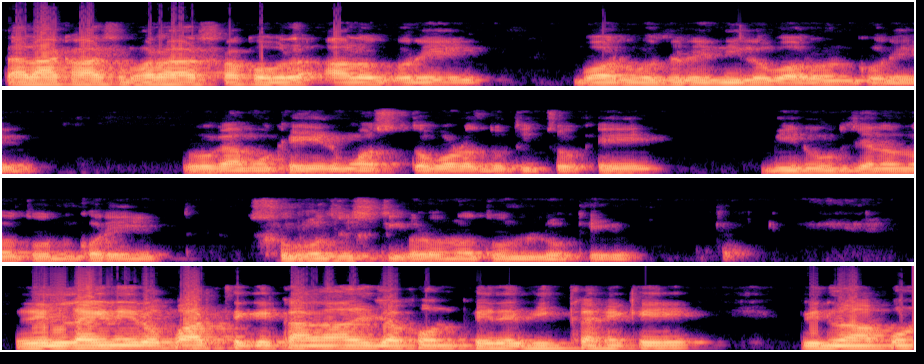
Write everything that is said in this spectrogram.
তার আকাশ ভরা সকল আলো ধরে বর্বধরে নিল বরণ করে। রোগা মুখের মস্ত বড় দুটি চোখে, বিনুর যেন নতুন করে শুভ দৃষ্টি হলো নতুন লোকে। রেল লাইনের ওপার থেকে কাঙাল যখন ফেরে ভিক্ষা হেঁকে, বিনু আপন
